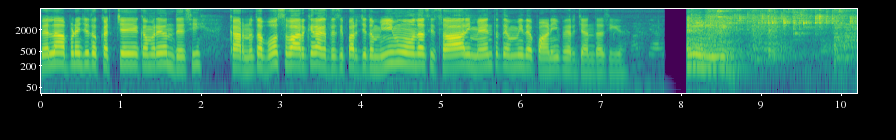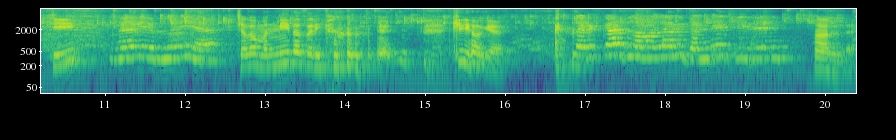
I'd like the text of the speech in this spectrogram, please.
ਪਹਿਲਾਂ ਆਪਣੇ ਜਦੋਂ ਕੱਚੇ ਕਮਰੇ ਹੁੰਦੇ ਸੀ ਘਰ ਨੂੰ ਤਾਂ ਬਹੁਤ ਸਵਾਰ ਕੇ ਰੱਖਦੇ ਸੀ ਪਰ ਜਦੋਂ ਮੀਂਹ ਮੂੰਹ ਆਉਂਦਾ ਸੀ ਸਾਰੀ ਮਿਹਨਤ ਤੇ ਮੰਮੀ ਦਾ ਪਾਣੀ ਫਿਰ ਜਾਂਦਾ ਸੀਗਾ। ਕੀ? ਹੈ ਚਲੋ ਮੰਨੀ ਤਾਂ ਸਰੀ। ਕੀ ਹੋ ਗਿਆ? ਤੜਕਾ ਲਾਉਣ ਲੱਗ ਚੀਰੇ ਨਹੀਂ ਹੱਲੇ।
